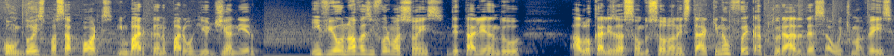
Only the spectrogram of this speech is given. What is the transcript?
com dois passaportes embarcando para o Rio de Janeiro. Enviou novas informações detalhando a localização do Solana Star, que não foi capturado dessa última vez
